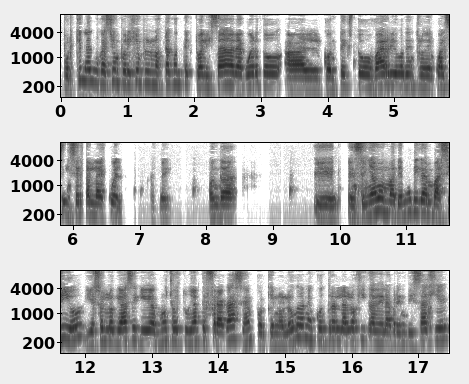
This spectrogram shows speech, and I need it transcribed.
¿Por qué la educación, por ejemplo, no está contextualizada de acuerdo al contexto barrio dentro del cual se inserta en la escuela? Onda, eh, enseñamos matemática en vacío y eso es lo que hace que muchos estudiantes fracasen porque no logran encontrar la lógica del aprendizaje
